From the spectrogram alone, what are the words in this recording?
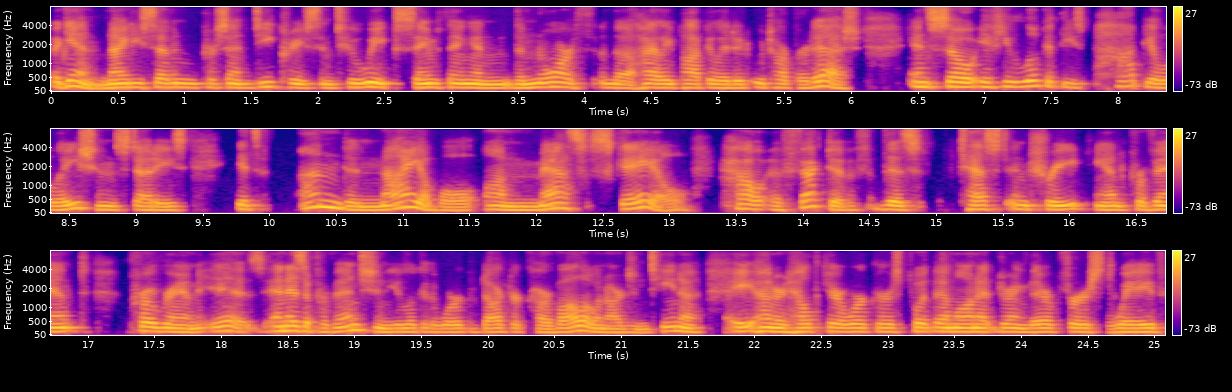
again, 97% decrease in two weeks. Same thing in the north, in the highly populated Uttar Pradesh. And so if you look at these population studies, it's undeniable on mass scale how effective this test and treat and prevent program is. And as a prevention, you look at the work of Dr. Carvallo in Argentina, 800 healthcare workers put them on it during their first wave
